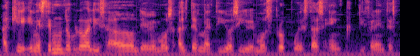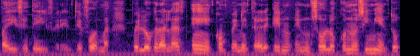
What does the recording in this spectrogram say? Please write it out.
a que en este mundo globalizado donde vemos alternativas y vemos propuestas en diferentes países de diferente forma, pues lograrlas eh, compenetrar en, un solo conocimiento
